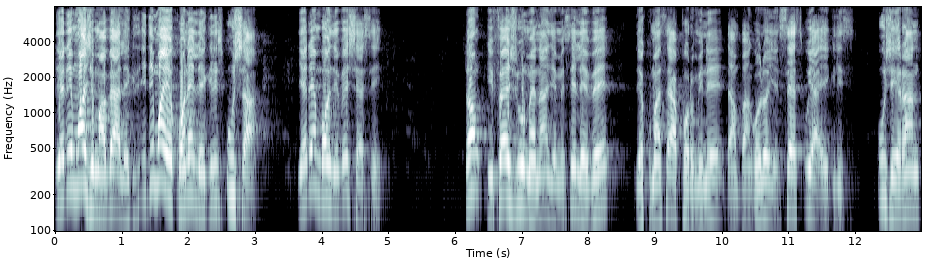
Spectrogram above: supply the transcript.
Il dit, moi, je m'avais à l'église. Il dit, moi, je connais l'église Oucha. Il dit, bon, je vais chercher. Donc, il fait jour maintenant, je me suis levé, j'ai commencé à promener dans Bangolo, je sais où il y a l'église. Où je rentre,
